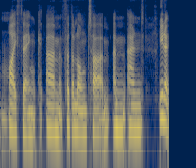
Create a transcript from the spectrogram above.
mm. I think, um, for the long term. And, and, you know,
